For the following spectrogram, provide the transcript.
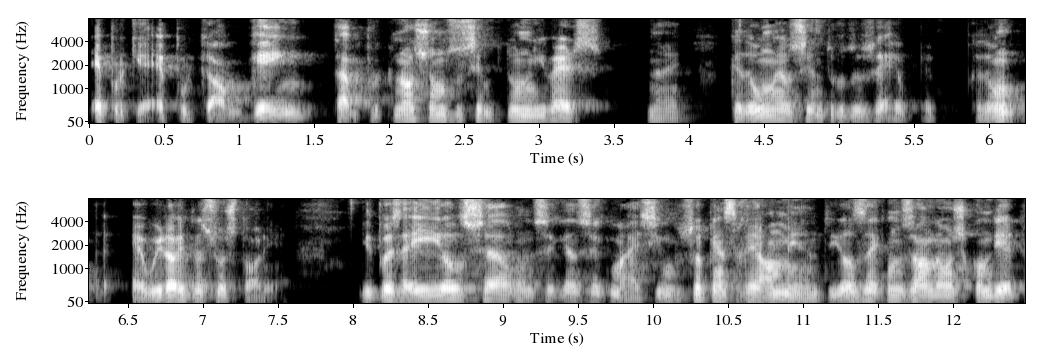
é porque é porque alguém está, porque nós somos o centro do universo, não é? Cada um é o centro do é, cada um é o herói da sua história. E depois aí eles são, não sei o que, não sei o que mais. E uma pessoa pensa realmente, eles é que nos andam a esconder.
